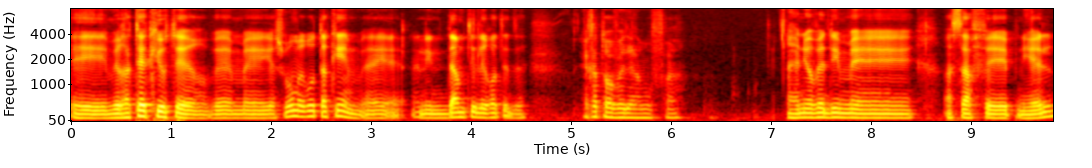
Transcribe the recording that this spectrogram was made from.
אה, מרתק יותר, והם אה, ישבו מרותקים, אה, אני נדהמתי לראות את זה. איך אתה עובד על המופע? אני עובד עם אה, אסף אה, פניאל,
